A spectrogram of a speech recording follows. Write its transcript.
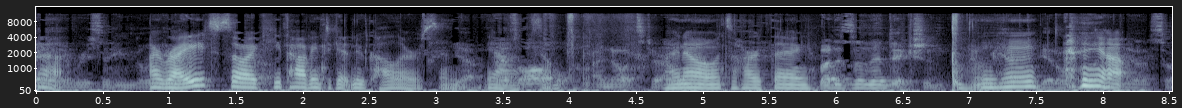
yeah. every single I right, so I keep having to get new colors, and Yeah, yeah, that's so awful. I know it's terrible. I know it's a hard thing. But it's an addiction. and we have to get over it, Mm-hmm. Yeah. so.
